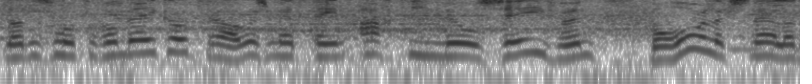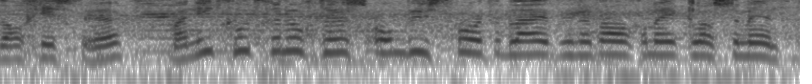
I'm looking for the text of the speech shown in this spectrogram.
Dat is Lotte van Beek ook trouwens met 1.18.07. Behoorlijk sneller dan gisteren. Maar niet goed genoeg dus om Wust voor te blijven in het algemeen klassement. 1.17.74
